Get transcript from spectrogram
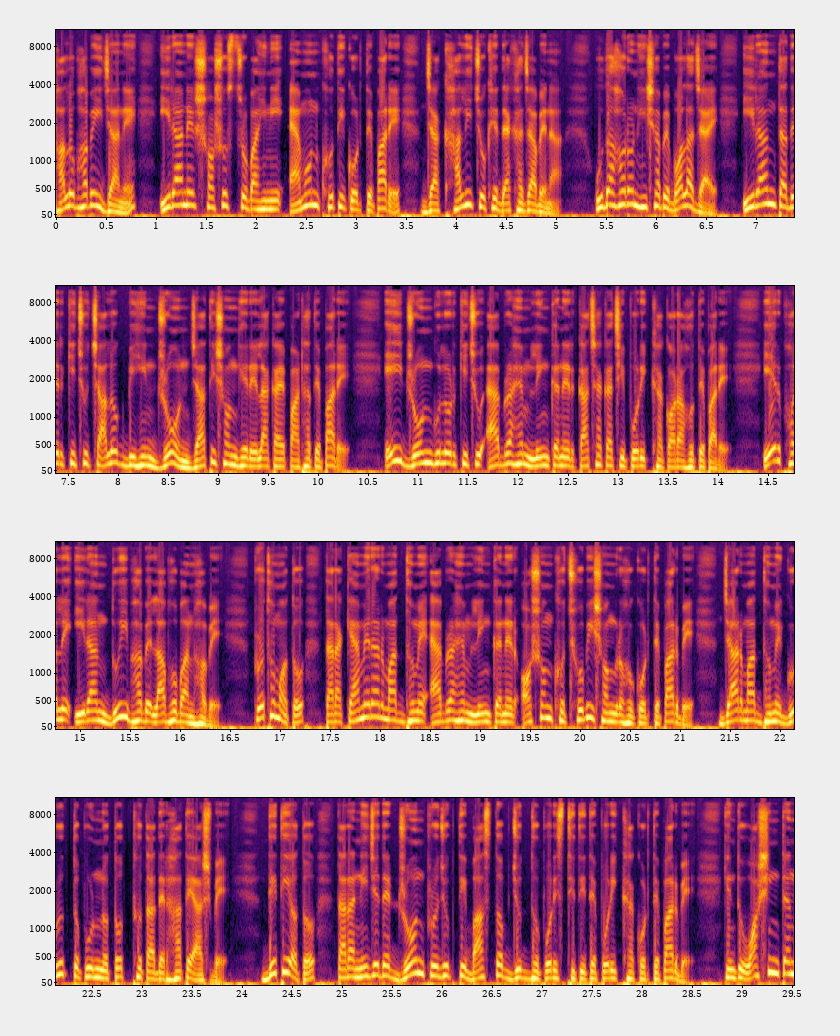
ভালোভাবেই জানে ইরানের সশস্ত্র বাহিনী এমন ক্ষতি করতে পারে যা খালি চোখে দেখা যাবে না। উদাহরণ হিসাবে বলা যায়, ইরান তাদের কিছু চালকবিহীন ড্রোন জাতিসংঘের এলাকায় পাঠাতে পারে। এই ড্রোনগুলোর কিছু অ্যাব্রাহাম লিঙ্কনের কাছাকাছি পরীক্ষা করা হতে পারে। এর ফলে ইরান দুইভাবে লাভবান হবে। প্রথমত, তারা ক্যামেরার মাধ্যমে অ্যাব্রাহাম লিঙ্কনের অসংখ্য ছবি সংগ্রহ করতে পারবে, যার মাধ্যমে গুরুত্বপূর্ণ তথ্য তাদের হাতে আসবে। দ্বিতীয়ত, তারা নিজেদের ড্রোন প্রযুক্তি বাস্তব যুদ্ধ পরিস্থিতিতে পরীক্ষা করতে পারবে। কিন্তু ওয়াশিংটন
